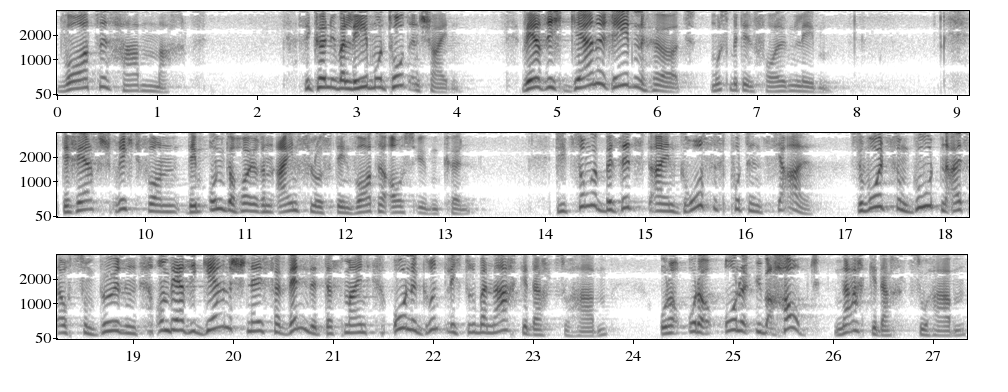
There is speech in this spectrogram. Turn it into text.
Worte haben Macht. Sie können über Leben und Tod entscheiden. Wer sich gerne reden hört, muss mit den Folgen leben. Der Vers spricht von dem ungeheuren Einfluss, den Worte ausüben können. Die Zunge besitzt ein großes Potenzial, sowohl zum Guten als auch zum Bösen. Und wer sie gerne schnell verwendet, das meint, ohne gründlich darüber nachgedacht zu haben, oder, oder ohne überhaupt nachgedacht zu haben,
